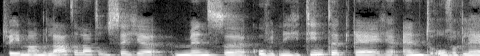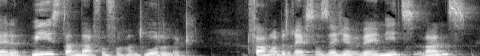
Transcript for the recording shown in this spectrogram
twee maanden later, laat ons zeggen, mensen COVID-19 te krijgen en te overlijden. Wie is dan daarvoor verantwoordelijk? Het farmabedrijf zal zeggen, wij niet, want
